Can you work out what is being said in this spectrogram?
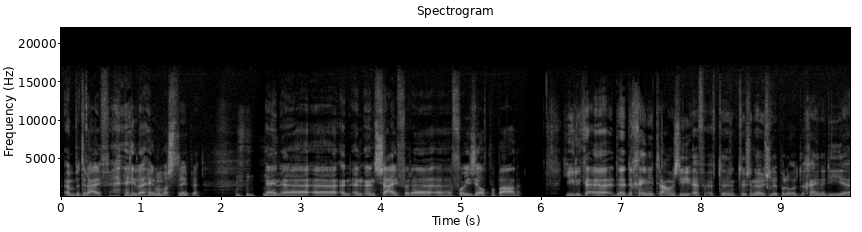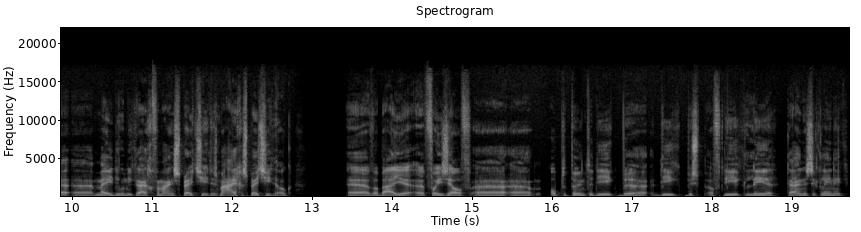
een bedrijf hele, helemaal strippen. en een, een, een cijfer voor jezelf bepalen. Jullie, de, degene trouwens die, even tussen neus en lippen door, degene die meedoen, die krijgen van mij een spreadsheet. Dus mijn eigen spreadsheet ook. waarbij je voor jezelf op de punten die ik, be, die, ik of die ik leer tijdens de clinic,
